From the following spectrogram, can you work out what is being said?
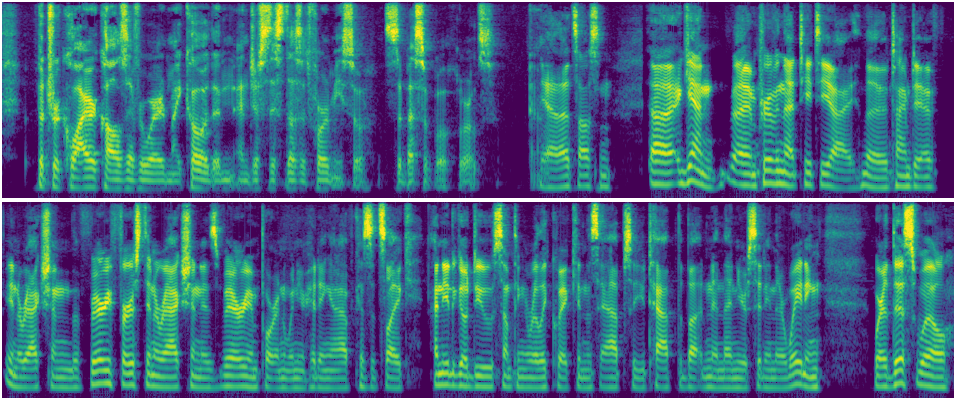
put require calls everywhere in my code. And, and just this does it for me. So it's the best of both worlds. Yeah, that's awesome. Uh, again, uh, improving that TTI, the time to interaction. The very first interaction is very important when you're hitting an app because it's like, I need to go do something really quick in this app. So you tap the button and then you're sitting there waiting. Where this will,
